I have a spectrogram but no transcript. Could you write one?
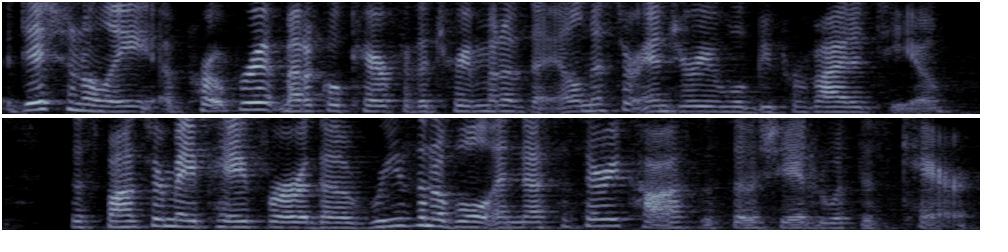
Additionally, appropriate medical care for the treatment of the illness or injury will be provided to you. The sponsor may pay for the reasonable and necessary costs associated with this care.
